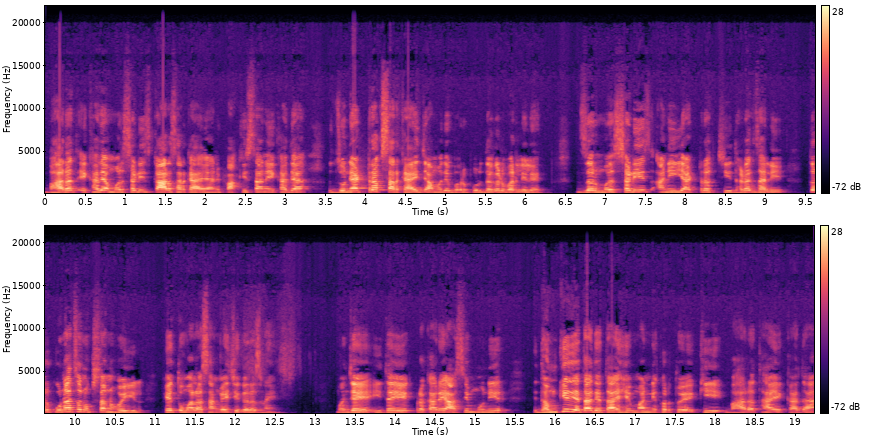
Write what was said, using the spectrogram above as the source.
भारत एखाद्या मर्सडीज कार सारखा आहे आणि पाकिस्तान एखाद्या जुन्या ट्रक सारखा आहे ज्यामध्ये भरपूर दगड भरलेले आहेत. जर मर्सडीज आणि या ट्रकची धडक झाली तर कुणाचं नुकसान होईल हे तुम्हाला सांगायची गरज नाही. म्हणजे इथे एक प्रकारे आसिम मुनीर धमकी देता देता हे मान्य करतोय की भारत हा एखादा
